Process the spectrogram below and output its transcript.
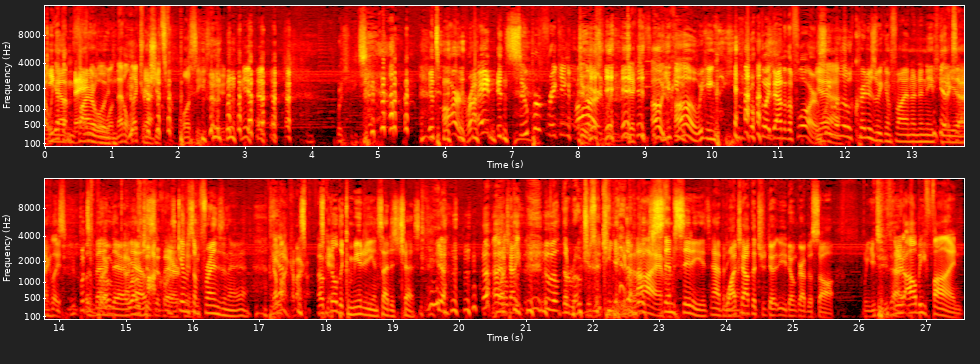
hacking we got up the manual firewood. one. That electric Yeah. shit's for pussies, dude. it's hard, right? It's super freaking hard. Ridiculous. Oh, you can. Oh, we can Go all the way down to the floor. Yeah. see what little critters we can find underneath Yeah, the exactly. Uh, Put the some bed ro- there. Yeah, roaches let's, in let's there. give him some friends in there. Yeah. Come Yeah. on, come on. Let's Okay. build a community inside his chest. Watch out, the roaches are keeping him alive. Sim City, it's happening. watch right out that you, do, you don't grab the saw when you do that. Dude, I'll be fine.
